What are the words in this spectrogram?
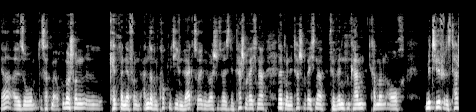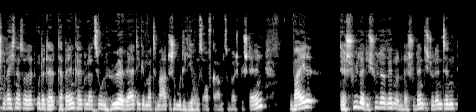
Ja, also das hat man auch immer schon, äh, kennt man ja von anderen kognitiven Werkzeugen, wie beispielsweise den Taschenrechner. Seit man den Taschenrechner verwenden kann, kann man auch mithilfe des Taschenrechners oder, oder der Tabellenkalkulation höherwertige mathematische Modellierungsaufgaben zum Beispiel stellen, weil der Schüler, die Schülerin oder der Student, die Studentin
